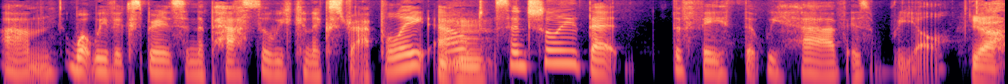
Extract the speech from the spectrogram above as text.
um, what we've experienced in the past so we can extrapolate out mm-hmm. essentially that the faith that we have is real. Yeah.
